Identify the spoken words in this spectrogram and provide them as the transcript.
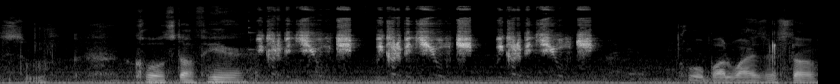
Some cool stuff here. We could have been huge. We could have been huge. We could have been huge. Cool Budweiser stuff.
